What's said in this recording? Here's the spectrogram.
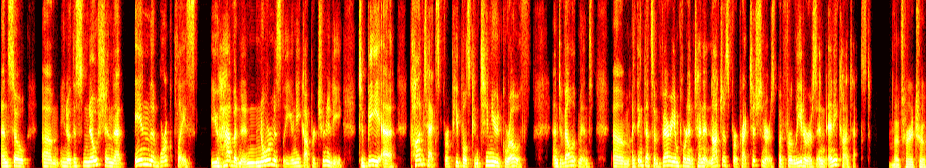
And so, um, you know, this notion that in the workplace, you have an enormously unique opportunity to be a context for people's continued growth and development. Um, I think that's a very important tenet, not just for practitioners, but for leaders in any context. That's very true.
